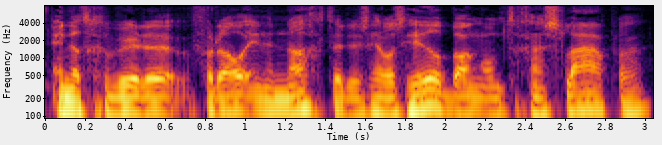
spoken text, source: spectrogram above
En dat gebeurde vooral in de nachten. Dus hij was heel bang om te gaan slapen.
